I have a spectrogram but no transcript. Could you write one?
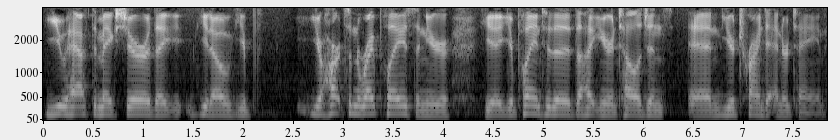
you have to make sure that you know your your heart's in the right place and you're you're playing to the the height of your intelligence and you're trying to entertain.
